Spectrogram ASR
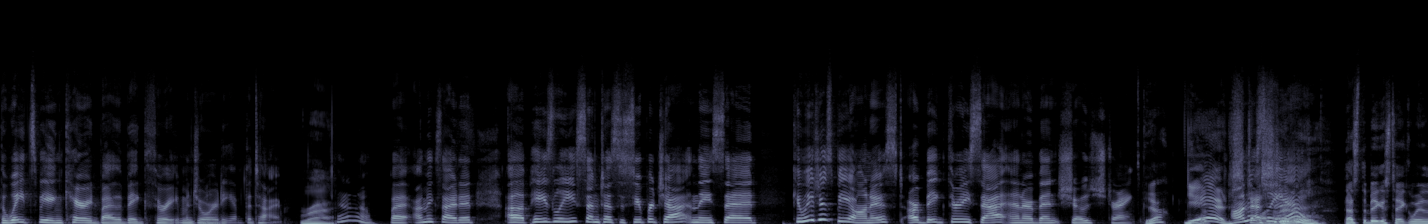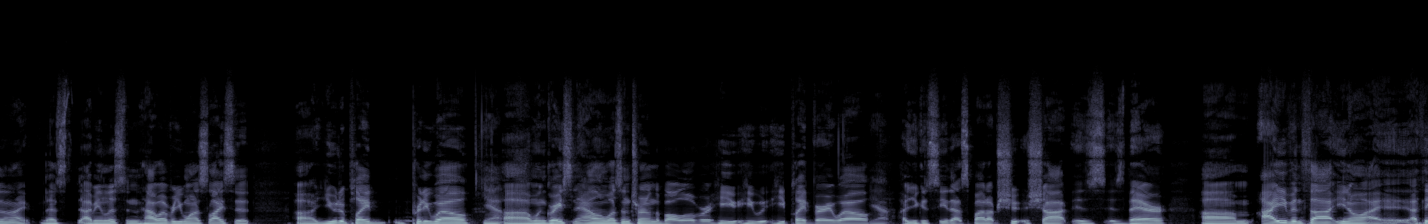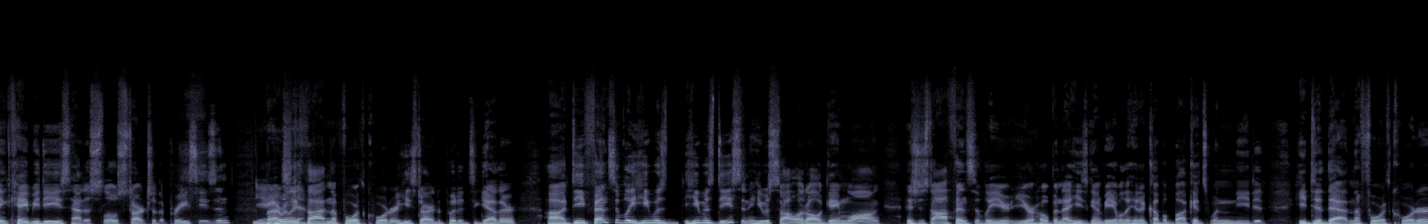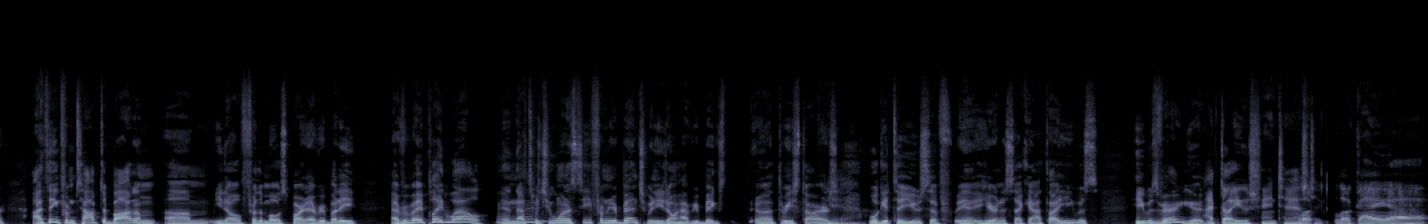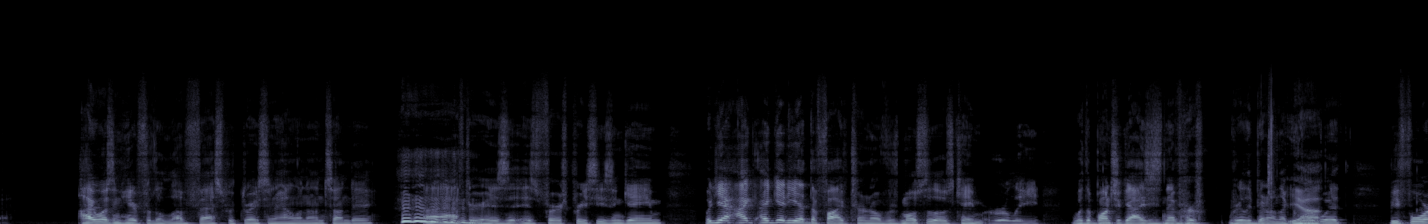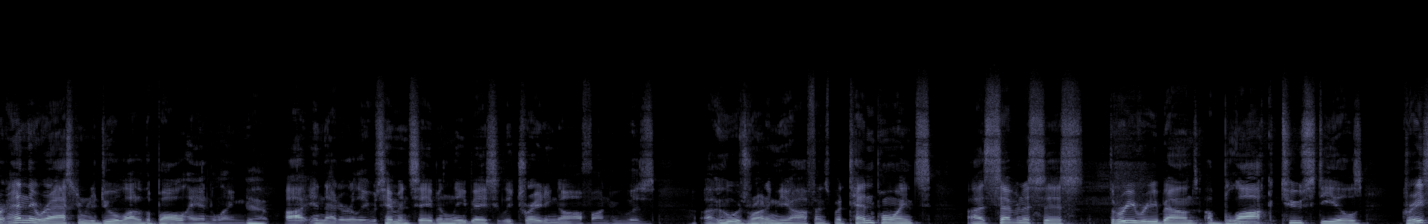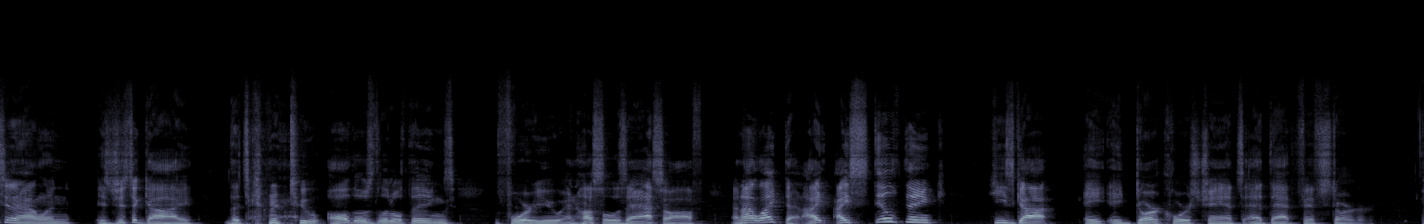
the weight's being carried by the big three majority of the time. Right. I don't know, but I'm excited. Uh, Paisley sent us a super chat and they said, Can we just be honest? Our big three sat and our bench showed strength. Yeah. that's- Honestly, that's yeah. That's the biggest takeaway of the night. That's I mean, listen, however you want to slice it, uh, Yuta played pretty well. Yeah. Uh, when Grayson Allen wasn't turning the ball over, he he he played very well. Yeah. Uh, you can see that spot up sh- shot is is there. Um, I even thought, you know, I I think KBD's had a slow start to the preseason, Yeah, but I really thought in the fourth quarter he started to put it together. Uh, defensively, he was he was decent. He was solid all game long. It's just offensively, you're, you're hoping that he's going to be able to hit a couple buckets when needed. He did that in the fourth quarter. I think from top to bottom, um, you know, for the most part, everybody everybody played well, and that's what you want to see from your bench when you don't have your big uh, three stars. Yeah. We'll get to Jusuf uh, here in a second. I thought he was he was very good. I thought he was Look, fantastic. look, I uh, I wasn't here for the love fest with Grayson Allen on Sunday. uh, after his his first preseason game. But yeah, I, I get he had the five turnovers. Most of those came early with a bunch of guys he's never really been on the court Yeah. with before, and they were asking him to do a lot of the ball handling Yeah. uh, in that early. It was him and Saben Lee basically trading off on who was uh, who was running the offense. But ten points, uh, seven assists, three rebounds, a block, two steals. Grayson Allen is just a guy that's going to do all those little things for you and hustle his ass off. And I like that. I, I still think he's got a, a dark horse chance at that fifth starter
